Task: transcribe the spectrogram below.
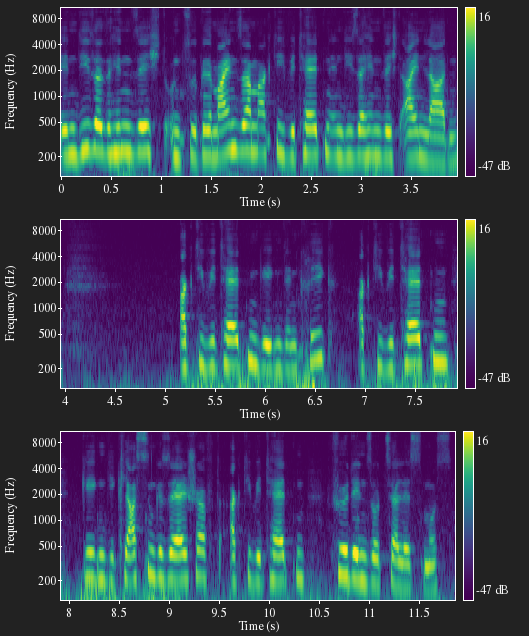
in dieser Hinsicht und zu gemeinsamen Aktivitäten in dieser Hinsicht einladen. Aktivitäten gegen den Krieg, Aktivitäten gegen die Klassengesellschaft, Aktivitäten für den Sozialismus.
